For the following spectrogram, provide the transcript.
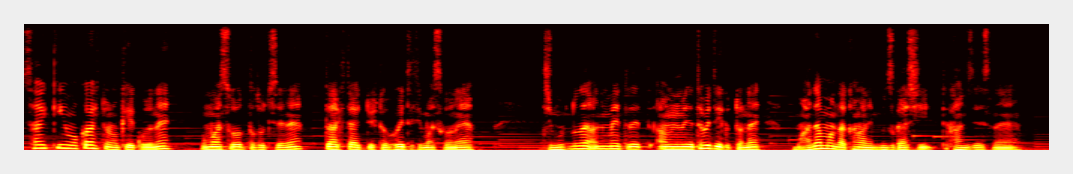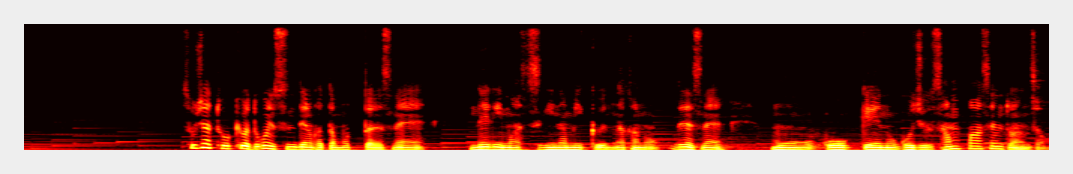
最近若い人の傾向でね、生まれ育った土地でね、働きたいという人が増えてきますけどね、地元でアニメで、アニメで食べていくとね、まだまだかなり難しいって感じですね。それじゃあ東京はどこに住んでるのかと思ったらですね、練馬、杉並区、中野でですね、もう合計の53%なんですよ。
